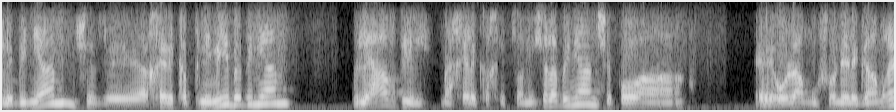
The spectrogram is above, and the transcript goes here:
לבניין, שזה החלק הפנימי בבניין, להבדיל מהחלק החיצוני של הבניין, שפה העולם הוא שונה לגמרי.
